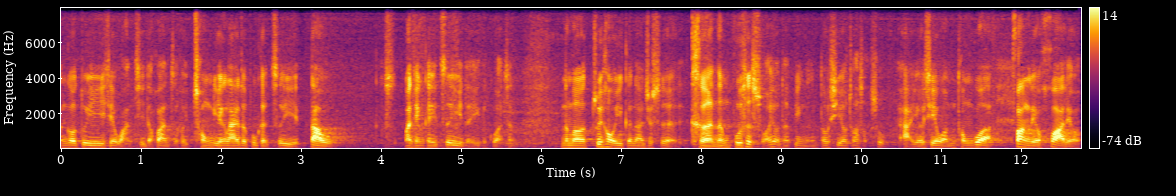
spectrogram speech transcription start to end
能够对于一些晚期的患者，会从原来的不可治愈到完全可以治愈的一个过程。那么最后一个呢，就是可能不是所有的病人都需要做手术啊，有些我们通过放疗、化疗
